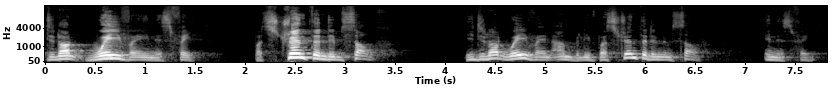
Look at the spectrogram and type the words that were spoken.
did not waver in his faith, but strengthened himself. He did not waver in unbelief, but strengthened himself in his faith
